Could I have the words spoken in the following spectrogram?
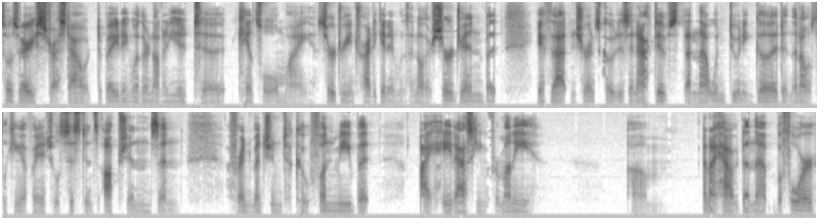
So I was very stressed out, debating whether or not I needed to cancel my surgery and try to get in with another surgeon. But if that insurance code is inactive, then that wouldn't do any good. And then I was looking at financial assistance options, and a friend mentioned GoFundMe, but I hate asking for money. Um, and I have done that before,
